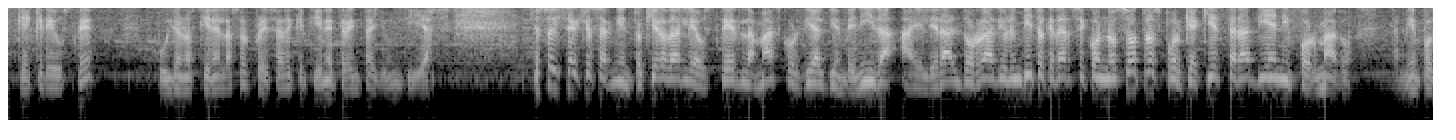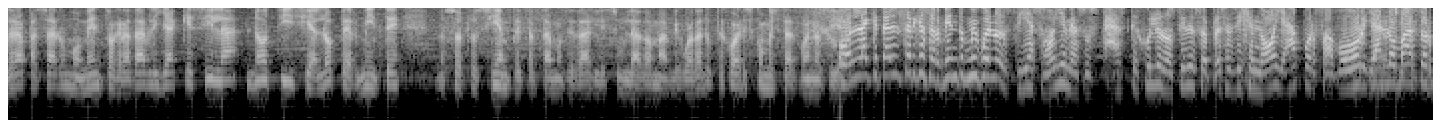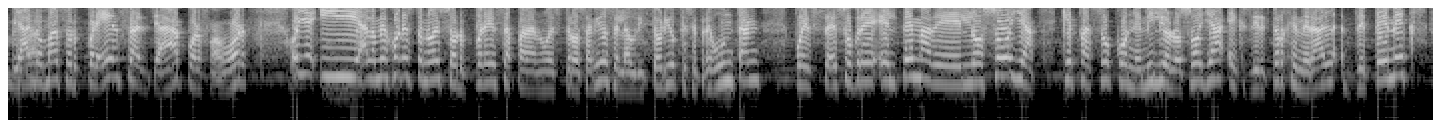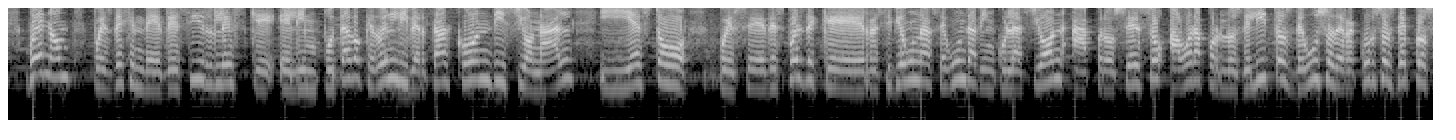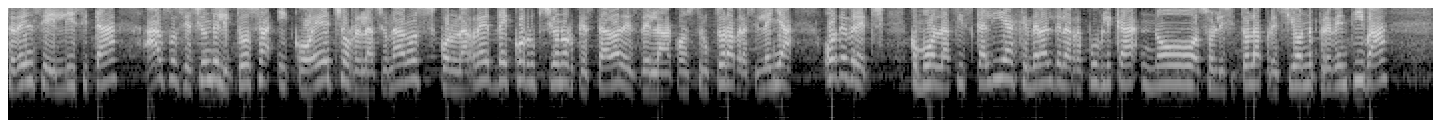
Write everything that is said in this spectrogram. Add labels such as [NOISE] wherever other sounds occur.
¿qué cree usted? Julio nos tiene la sorpresa de que tiene 31 días. Yo soy Sergio Sarmiento. Quiero darle a usted la más cordial bienvenida a El Heraldo Radio. Lo invito a quedarse con nosotros porque aquí estará bien informado. También podrá pasar un momento agradable ya que si la noticia lo permite, nosotros siempre tratamos de darle su lado amable. Guadalupe Juárez, ¿cómo estás? Buenos días. Hola, ¿qué tal Sergio Sarmiento? Muy buenos días. Oye, me asustaste. Julio nos tiene sorpresas. Dije, no, ya, por favor, ya, Ya no no, más, sor- ya más. no más sorpresas, ya, por favor. Oye, y a lo mejor esto no es sorpresa para nuestros amigos del auditorio que se preguntan, pues, eh, sobre el tema de Lozoya. ¿Qué pasó con Emilio Lozoya, exdirector general de Pemex? Bueno, pues déjenme decirles que el imputado quedó en libertad condicional y esto, pues, eh, después de que recibió una segunda vinculación a proceso, ahora por los delitos de uso de recursos de procedencia ilícita, asociación delictuosa y cohecho relacionados con la red de corrupción orquestada desde la constructora brasileña Odebrecht. Como la Fiscalía General de la República no solicitó la presión preventiva,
